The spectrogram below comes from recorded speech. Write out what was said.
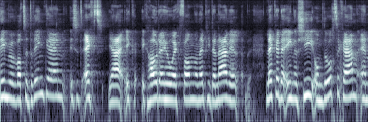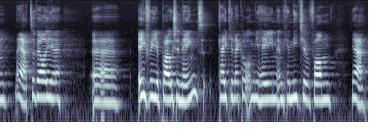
nemen we wat te drinken en is het echt, ja, ik, ik hou daar heel erg van. Dan heb je daarna weer lekker de energie om door te gaan. En nou ja, terwijl je uh, even je pauze neemt, kijk je lekker om je heen en geniet je van ja,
